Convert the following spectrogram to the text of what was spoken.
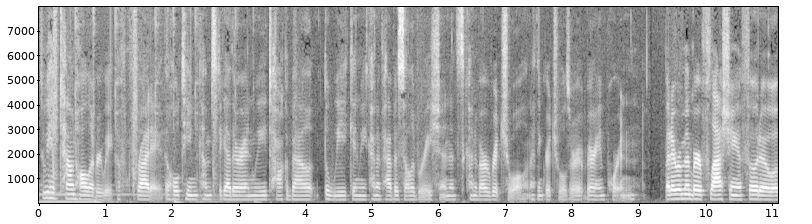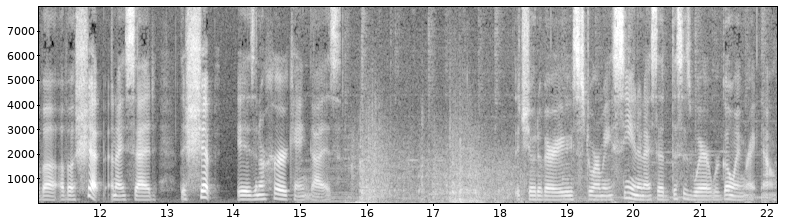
So we have town hall every week, Friday. The whole team comes together and we talk about the week and we kind of have a celebration. It's kind of our ritual, and I think rituals are very important. But I remember flashing a photo of a, of a ship, and I said, The ship is in a hurricane, guys. It showed a very stormy scene, and I said, This is where we're going right now.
